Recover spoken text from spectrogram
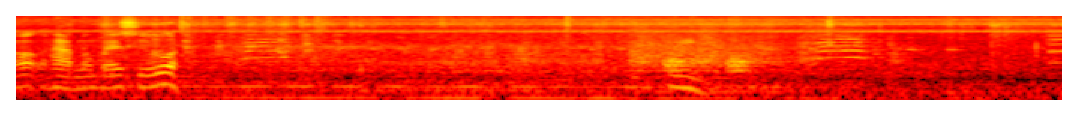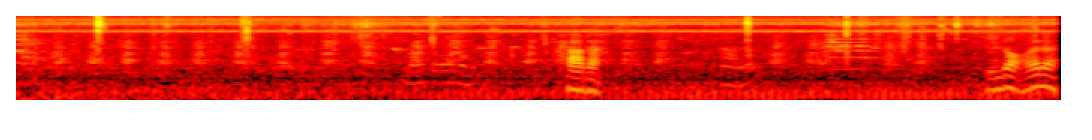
Đó, hạt nó bé xíu luôn. Ừ. hạt à? Biến đỏ hết rồi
